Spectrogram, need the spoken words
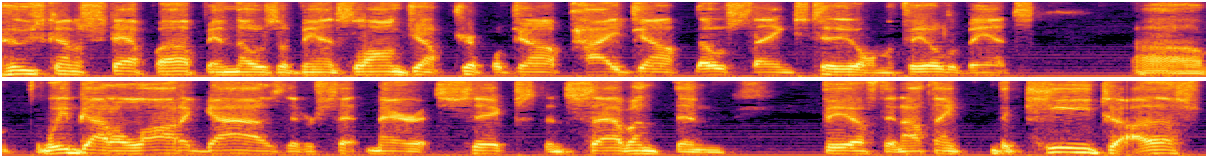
who's going to step up in those events: long jump, triple jump, high jump, those things too on the field events. Uh, we've got a lot of guys that are sitting there at sixth and seventh and fifth, and I think the key to us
